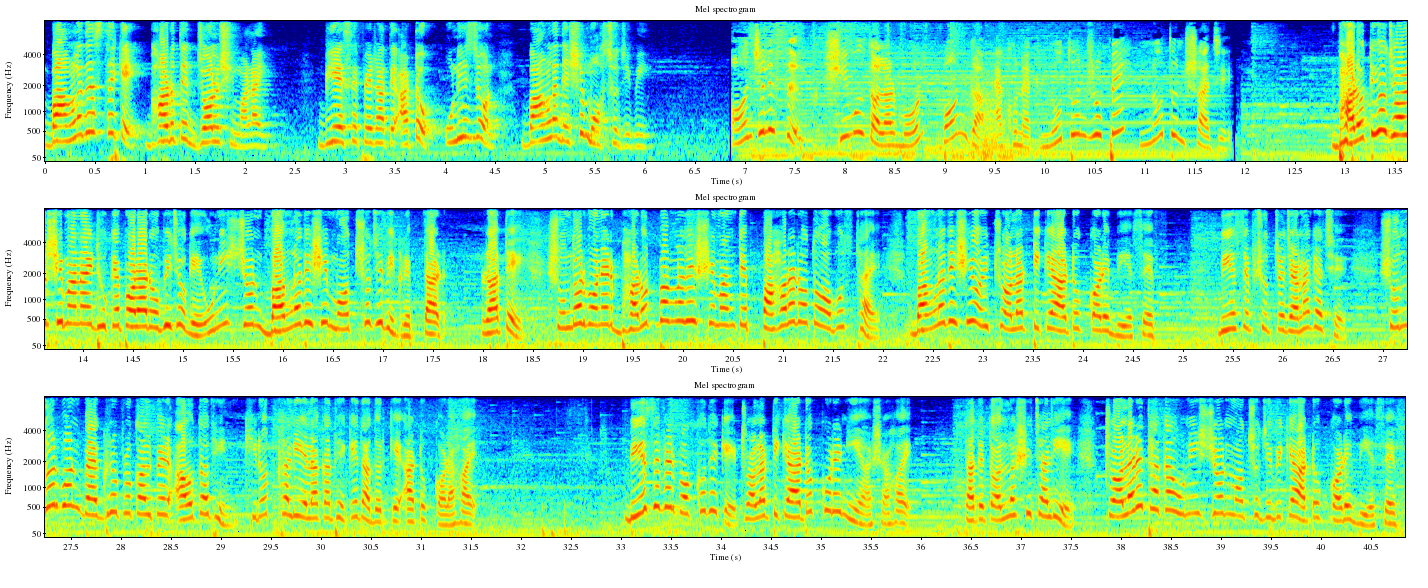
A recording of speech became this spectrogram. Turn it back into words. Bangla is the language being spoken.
বাংলাদেশ থেকে ভারতের জলসীমানায় বিএসএফ এর হাতে আটক উনিশ জন বাংলাদেশি মৎস্যজীবী। অঞ্জলি সিল্ক শিমুলতলার মোড় বনগা এখন এক নতুন রূপে নতুন সাজে। ভারতীয় জল সীমানায় ঢুকে পড়ার অভিযোগে উনিশ জন বাংলাদেশি মৎস্যজীবী গ্রেপ্তার। রাতে সুন্দরবনের ভারত বাংলাদেশ সীমান্তে পাহারারত অবস্থায় বাংলাদেশি ওই ট্রলারটিকে আটক করে বিএসএফ বিএসএফ সূত্রে জানা গেছে, সুন্দরবন ব্যাঘ্র প্রকল্পের আওতাধীন ক্ষীরোদখালী এলাকা থেকে তাদেরকে আটক করা হয়। বিএসএফ এর পক্ষ থেকে ট্রলারটিকে আটক করে নিয়ে আসা হয়। তাতে তল্লাশি চালিয়ে ট্রলারে থাকা উনিশ জন মৎস্যজীবীকে আটক করে বিএসএফ।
